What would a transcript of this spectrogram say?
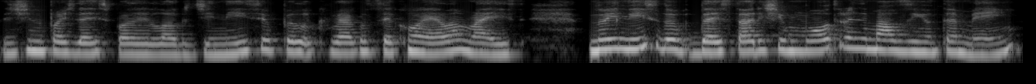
a gente não pode dar spoiler logo de início pelo que vai acontecer com ela, mas no início do, da história tinha um outro animalzinho também,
